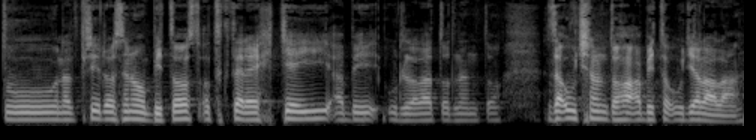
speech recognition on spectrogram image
tu nadpřirozenou bytost, od které chtějí, aby udělala tohle za účelem toho, aby to udělala.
